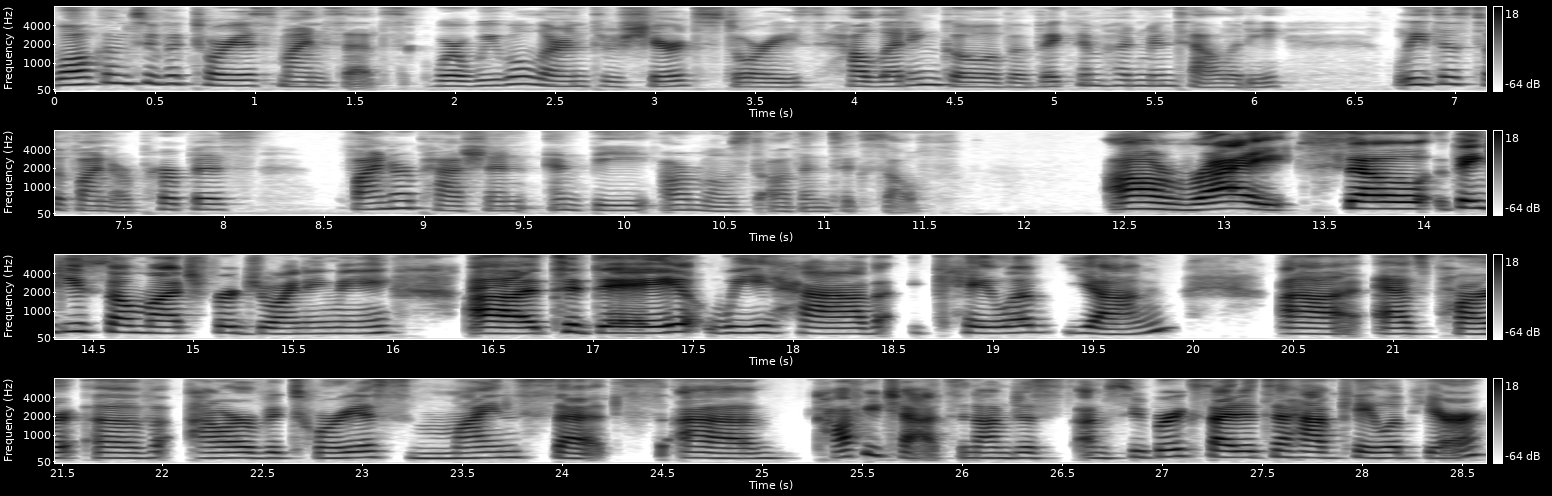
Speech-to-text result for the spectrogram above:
Welcome to Victorious Mindsets, where we will learn through shared stories how letting go of a victimhood mentality leads us to find our purpose, find our passion, and be our most authentic self. All right. So, thank you so much for joining me. Uh, today, we have Caleb Young uh, as part of our Victorious Mindsets um, coffee chats. And I'm just, I'm super excited to have Caleb here.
